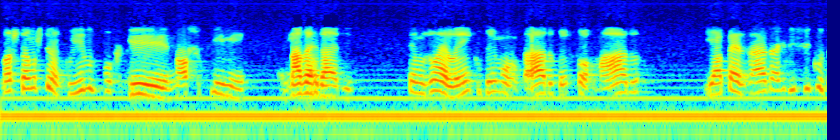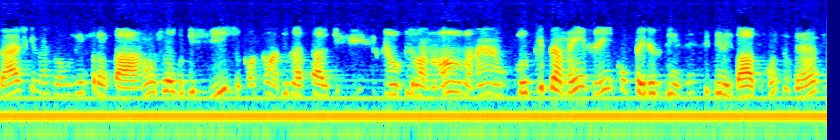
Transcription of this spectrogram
nós estamos tranquilos porque nosso time, na verdade, temos um elenco bem montado, bem formado. E apesar das dificuldades que nós vamos enfrentar num jogo difícil, contra um adversário difícil, que é o Vila Nova, né? Um clube que também vem com um período de insensibilidade muito grande.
